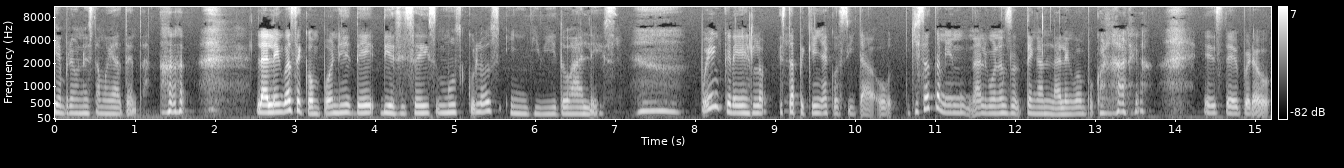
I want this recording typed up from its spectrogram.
siempre uno está muy atenta. La lengua se compone de 16 músculos individuales. ¿Pueden creerlo? Esta pequeña cosita, o quizá también algunos tengan la lengua un poco larga, este, pero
